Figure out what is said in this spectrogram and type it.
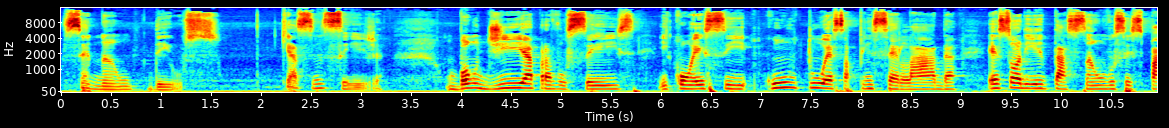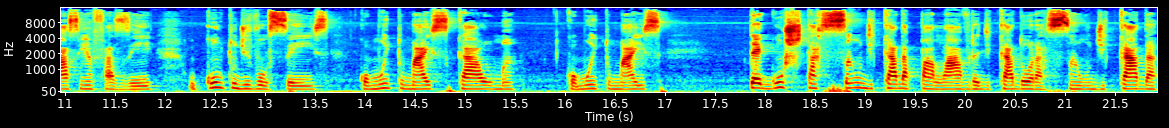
senão Deus. Que assim seja. Um bom dia para vocês e com esse culto, essa pincelada, essa orientação, vocês passem a fazer o culto de vocês com muito mais calma, com muito mais degustação de cada palavra, de cada oração, de cada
